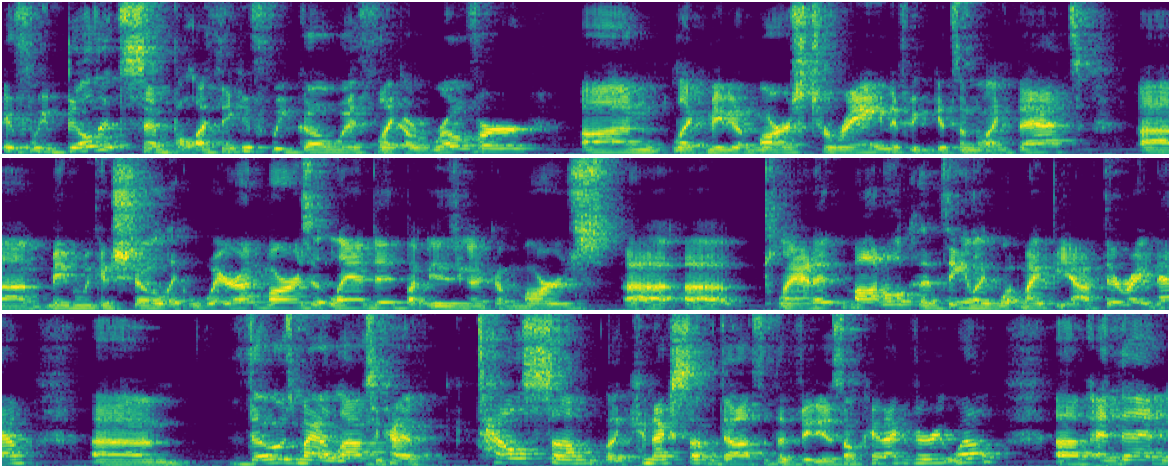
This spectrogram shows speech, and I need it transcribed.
if we build it simple, I think if we go with like a rover on like maybe a Mars terrain, if we can get something like that, um, maybe we can show like where on Mars it landed by using like a Mars uh, uh, planet model. Because I'm thinking like what might be out there right now. Um, those might allow us to kind of tell some like connect some dots that the videos don't connect very well um, and then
